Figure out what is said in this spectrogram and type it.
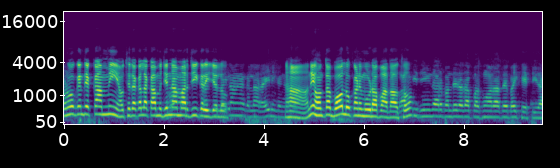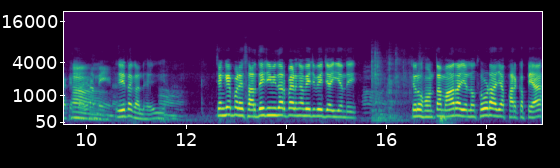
ਹੁਣ ਉਹ ਕਹਿੰਦੇ ਕੰਮ ਹੀ ਆ ਉੱਥੇ ਤਾਂ ਕੱਲਾ ਕੰਮ ਜਿੰਨਾ ਮਰਜ਼ੀ ਕਰੀ ਚੱਲੋ। ਪਹਿਲਾਂ ਵਾਲੀਆਂ ਗੱਲਾਂ ਰਹਿ ਹੀ ਨਹੀਂ ਗਈਆਂ। ਹਾਂ ਨਹੀਂ ਹੁਣ ਤਾਂ ਬਹੁਤ ਲੋਕਾਂ ਨੇ ਮੋੜਾ ਪਾਤਾ ਉੱਥੋਂ। ਬਾਕੀ ਜ਼ਿਮੀਂਦਾਰ ਬੰਦੇ ਦਾ ਤਾਂ ਪਸ਼ੂਆਂ ਦਾ ਤੇ ਬਈ ਖੇਤੀ ਦਾ ਕਿੱਤਾ ਜਿਹੜਾ ਹਾਂ ਮੇਨ ਹੈ ਇਹ ਤਾਂ ਗੱਲ ਹੈਗੀ ਆ। ਹਾਂ। ਚੰਗੇ ਭਲੇ ਸਰਦੇ ਜ਼ਿਮੀਂਦਾਰ ਪੈਲੀਆਂ ਵੇਚ ਵੇਚ ਜਾਈ ਜਾਂਦੇ। ਹਾਂ। ਚਲੋ ਹੁਣ ਤਾਂ ਮਹਾਰਾਜ ਵੱਲੋਂ ਥੋੜਾ ਜਿਹਾ ਫ਼ਰਕ ਪਿਆ।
